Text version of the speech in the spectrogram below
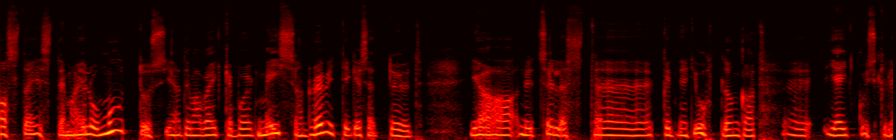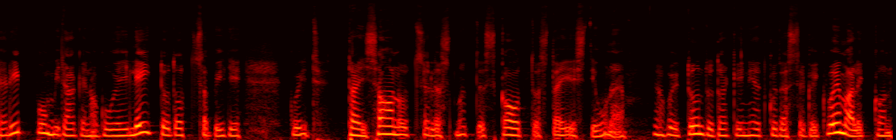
aasta eest tema elu muutus ja tema väike poeg Mason rööviti keset tööd. Ja nüüd sellest äh, kõik need juhtlõngad äh, jäid kuskile rippu, midagi nagu ei leitud otsapidi, kuid ta ei saanud, selles mõttes kaotas täiesti une. noh, võib tundudagi nii, et kuidas see kõik võimalik on,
